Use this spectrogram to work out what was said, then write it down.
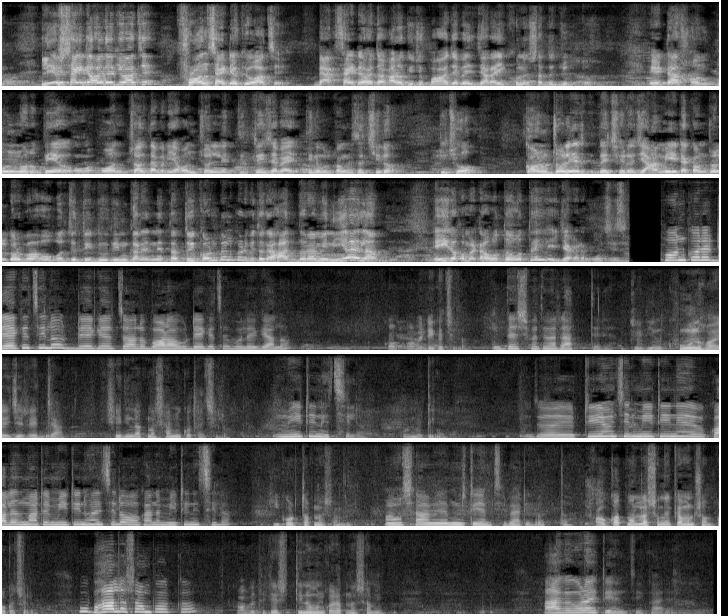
লেফট সাইডে হয়তো কেউ আছে ফ্রন্ট সাইডে কেউ আছে ব্যাক সাইডে হয়তো আরও কিছু পাওয়া যাবে যারা এই খুনের সাথে যুক্ত। এটা সম্পূর্ণরূপে চলতাবাড়িয়া অঞ্চল নেতৃত্ব হিসাবে তৃণমূল কংগ্রেসের ছিল। কিছু কন্ট্রোলের ছিল যে আমি এটা কন্ট্রোল করব, ও বলছে, তুই দুদিনকারের নেতা, তুই কন্ট্রোল করবি, তোকে হাত ধরে আমি নিয়ে এলাম। এইরকম একটা হতে হতেই এই জায়গাটা পৌঁছেছে। ফোন করে ডেকেছিল, ডেকে, চলো বড়াবু ডেকেছে বলে গেল। কবে ডেকেছিল? বৃহস্পতিবার রাত্রে। যেদিন খুন হয় এই যে রেজ্জাক সেদিন আপনার স্বামী কোথায় ছিল? মিটিংয়ে ছিল। কোন মিটিংয়ে? টিএমসির মিটিংয়ে কলেজ মাঠে মিটিং হয়েছিল ওখানে মিটিংয়ে ছিল। কি করতো আপনার স্বামী? আমার স্বামী এমনি টিএমসি বাড়ি করতো। শওকত মোল্লার সঙ্গে কেমন সম্পর্ক ছিল? খুব ভালো সম্পর্ক। কবে থেকে তৃণমূল করে আপনার স্বামী? আগে গোড়াই টিএমসি করে।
